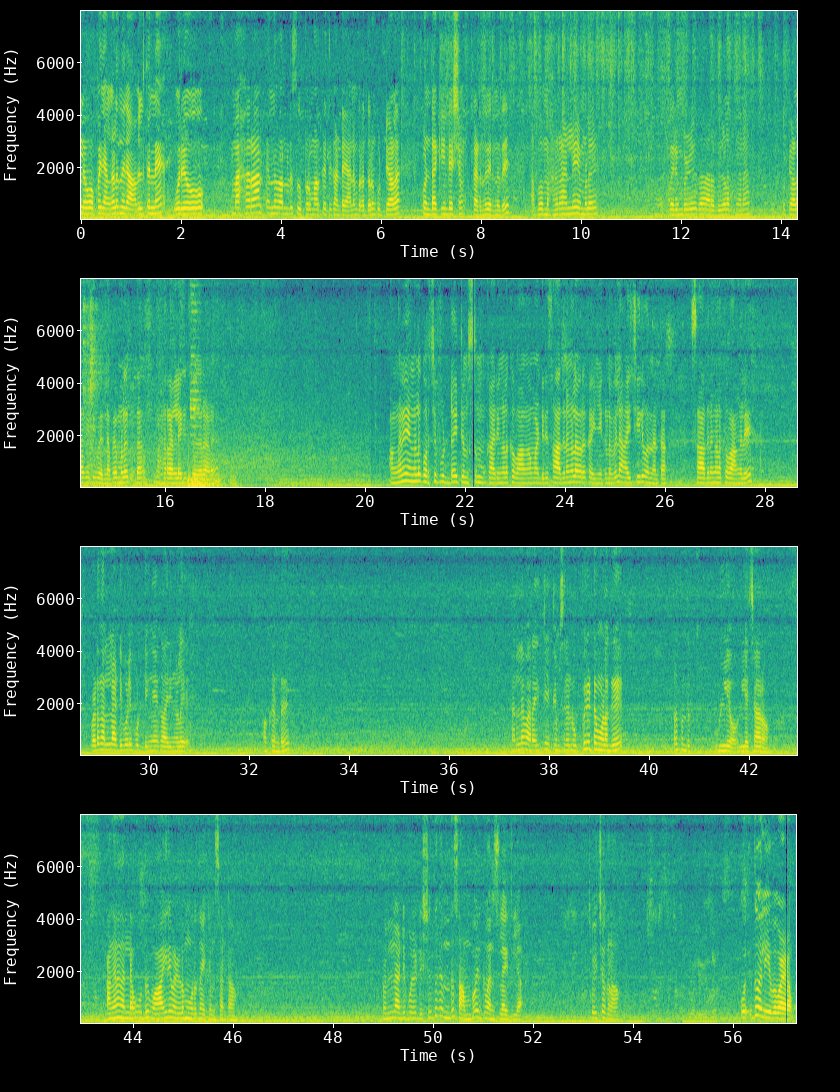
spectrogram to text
Hello അപ്പോൾ ഞങ്ങൾ ഇന്ന് രാവിലെ തന്നെ ഒരു മെഹ്റാൻ എന്ന് പറഞ്ഞൊരു സൂപ്പർ മാർക്കറ്റ് കണ്ട ഞാനും ബ്രദറും കുട്ടികളെ കൊണ്ടാക്കിയതിന്റെ ശേഷം കടന്നു വരുന്നത്. അപ്പോൾ മെഹ്റാനിൽ നമ്മൾ വരുമ്പോൾ ഇത് അറബികളൊക്കെ ഇങ്ങനെ കുട്ടികളെ കയറ്റി വരുന്നത്. അപ്പോൾ നമ്മൾ ഇതാ മെഹ്റാനിലേക്ക് കയറാണ് അങ്ങനെ ഞങ്ങൾ കുറച്ച് ഫുഡ് ഐറ്റംസും കാര്യങ്ങളൊക്കെ വാങ്ങാൻ വേണ്ടിയിട്ട് സാധനങ്ങൾ അവരെ കഴിഞ്ഞിരിക്കണം ഇവർ ആഴ്ചയിൽ വന്നിട്ടാണ് സാധനങ്ങളൊക്കെ വാങ്ങൽ ഇവിടെ നല്ല അടിപൊളി പുഡിങ് കാര്യങ്ങൾ ഒക്കെ ഉണ്ട്. നല്ല വെറൈറ്റി ഐറ്റംസിലുള്ള ഉപ്പിലിട്ട മുളക് അതിപ്പോൾ എന്ത് ഉള്ളിയോ ഉള്ളിയച്ചാറോ അങ്ങനെ നല്ല ഇത് വായിൽ വെള്ളം മൂറുന്ന ഐറ്റംസ് കേട്ടോ നല്ല അടിപൊളി ഡിഷ് ഇത് എന്ത് സംഭവം എനിക്ക് മനസ്സിലായിട്ടില്ല. ചോദിച്ചു നോക്കണോ? ഇത് ഒലീവ് പഴം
